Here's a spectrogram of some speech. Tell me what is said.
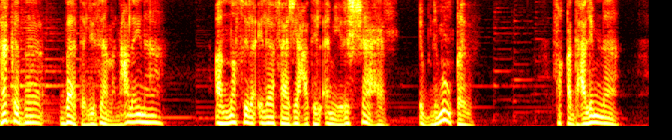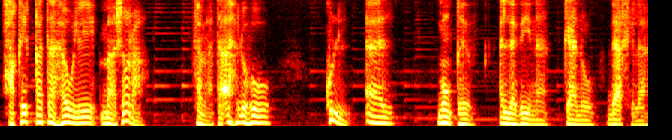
هكذا بات لزاما علينا أن نصل إلى فاجعة الأمير الشاعر ابن منقذ. فقد علمنا حقيقة هول ما جرى فمات أهله كل آل منقذ الذين كانوا داخل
